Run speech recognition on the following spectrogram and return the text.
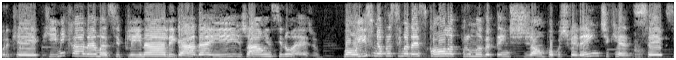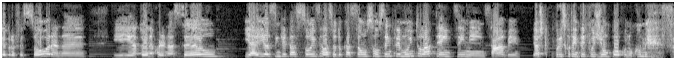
Porque química né, é uma disciplina ligada aí já ao ensino médio. Bom, isso me aproxima da escola por uma vertente já um pouco diferente, que é ser, ser professora, né? E atuei na coordenação. E aí as inquietações em relação à educação são sempre muito latentes em mim, sabe? E acho que por isso que eu tentei fugir um pouco no começo.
